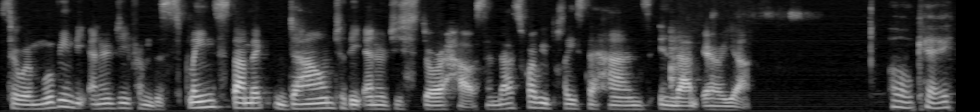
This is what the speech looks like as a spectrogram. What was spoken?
So we're moving the energy from the spleen, stomach down to the energy storehouse. And that's why we place the hands in that area. Okay,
